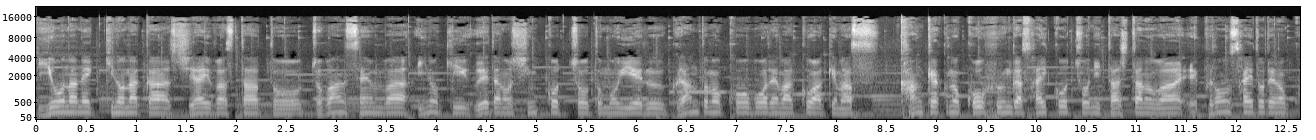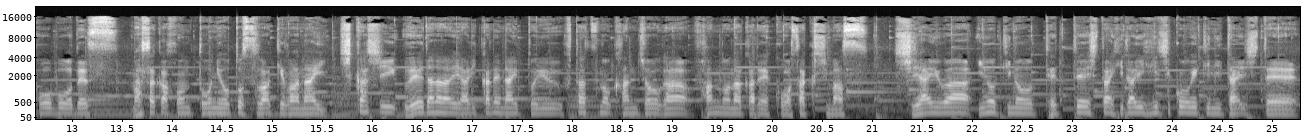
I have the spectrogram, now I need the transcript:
異様な熱気の中試合はスタート。序盤戦は猪木上田の真骨頂ともいえるグランドの攻防で幕を開けます。観客の興奮が最高潮に達したのはエプロンサイドでの攻防です。まさか本当に落とすわけはない。しかし上田ならやりかねないという2つの感情がファンの中で交錯します。試合は猪木の徹底した左肘攻撃に対して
